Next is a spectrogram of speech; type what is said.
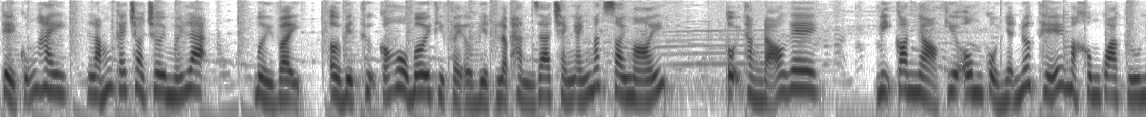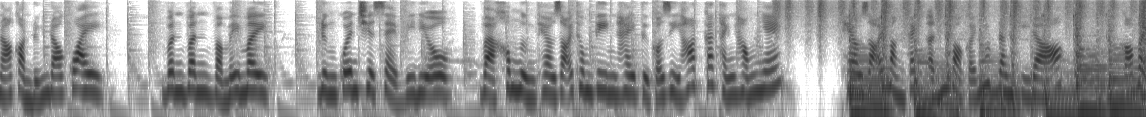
Kể cũng hay, lắm cái trò chơi mới lạ. Bởi vậy, ở biệt thự có hồ bơi thì phải ở biệt lập hẳn ra tránh ánh mắt soi mói. Tội thằng đó ghê. Bị con nhỏ kia ôm cổ nhận nước thế mà không qua cứu nó còn đứng đó quay. Vân vân và mây mây. Đừng quên chia sẻ video, và không ngừng theo dõi thông tin hay từ có gì hot các thánh hóng nhé. Theo dõi bằng cách ấn vào cái nút đăng ký đó. Có vậy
